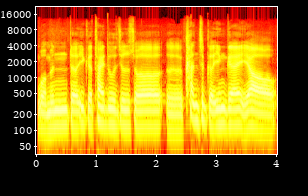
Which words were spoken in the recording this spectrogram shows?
我们的一个态度就是说，呃，看这个应该也要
